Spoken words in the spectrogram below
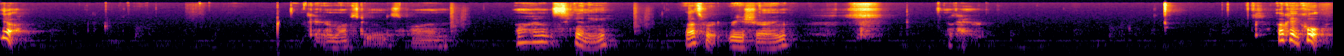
Yeah. Okay, our mobs starting to spawn. Oh, I don't see any. That's re reassuring. Okay. Okay, cool.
